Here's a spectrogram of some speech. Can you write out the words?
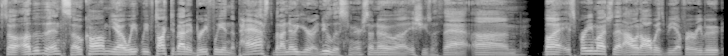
So other than SOCOM, you know, we we've talked about it briefly in the past, but I know you're a new listener, so no uh, issues with that. Um, but it's pretty much that I would always be up for a reboot.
